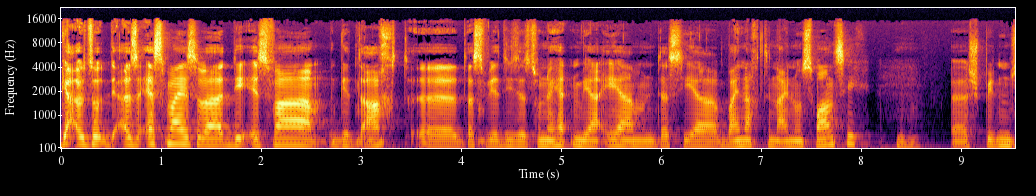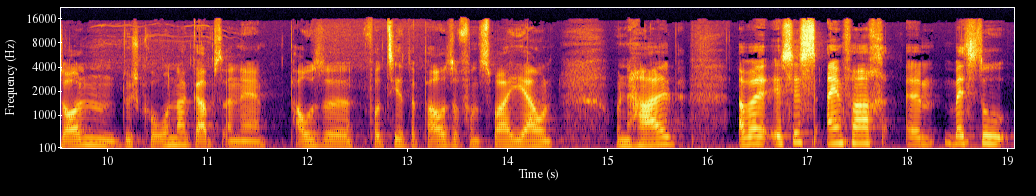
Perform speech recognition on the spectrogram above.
Ja, also, also erstmal es war die, es war gedacht, äh, dass wir diese Turnier hätten wir eher das Jahr Weihnachten 21 mhm. äh, spielen sollen. Durch Corona gab es eine Pause, forcierte Pause von zwei Jahren und, und halb. Aber es ist einfach, ähm, weißt du,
